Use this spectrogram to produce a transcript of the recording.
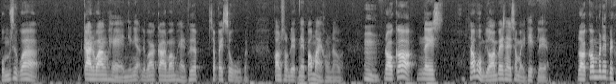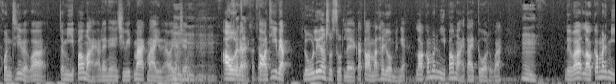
ผมรู้สึกว่าการวางแผนอย่างเงี้ย หรือว่าการวางแผนเพื่อจะไปสู่แบบ ความสำเร็จในเป้าหมายของเราอะอืมเราก็ในถ้าผมย้อนไปในสมัยเด็กเลยอะ เราก็ไม่ได้เป็นคนที่แบบว่าจะมีเป้าหมายอะไรในชีวิตมากมายอยู่แล้ว อย่างเช่นมอืมอืมเอาเข้าแบใจบเข้าใจตอนที่แบบรู้เรื่องสุดๆเลย ก็ตอนมัธยมอย่างเงี้ยเราก็ไม่ได้มีเป้าหมายตายตัวถูกปะอืมหรือว่าเราก็ไม่ได้มี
